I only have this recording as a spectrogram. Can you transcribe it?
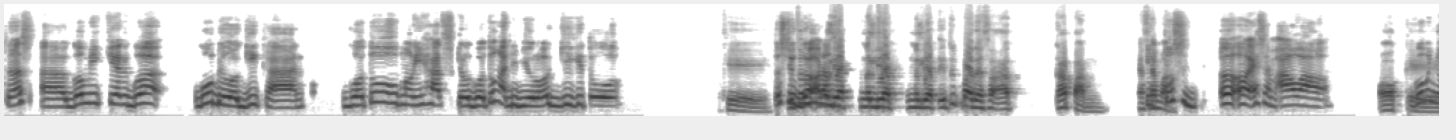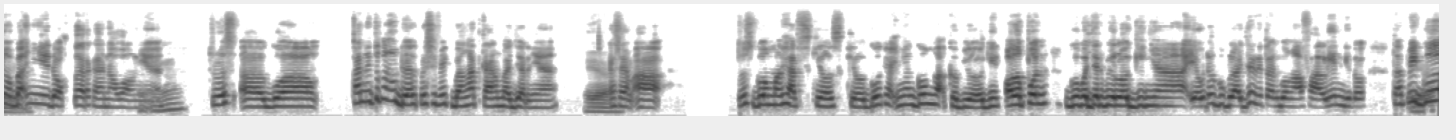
terus gue mikir gue gue biologi kan gue tuh melihat skill gue tuh nggak di biologi gitu Oke. Terus itu juga orang- ngeliat ngeliat ngeliat itu pada saat kapan? SMA. itu eh, eh, SMA awal Oke. gue mencoba jadi dokter kan awalnya Mm, terus gue kan itu kan udah spesifik banget kan belajarnya Iya. SMA terus gue melihat skill-skill gue kayaknya gue nggak ke biologi walaupun gue belajar biologinya ya udah gue belajar gitu kan gue ngafalin gitu tapi Iya. gue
